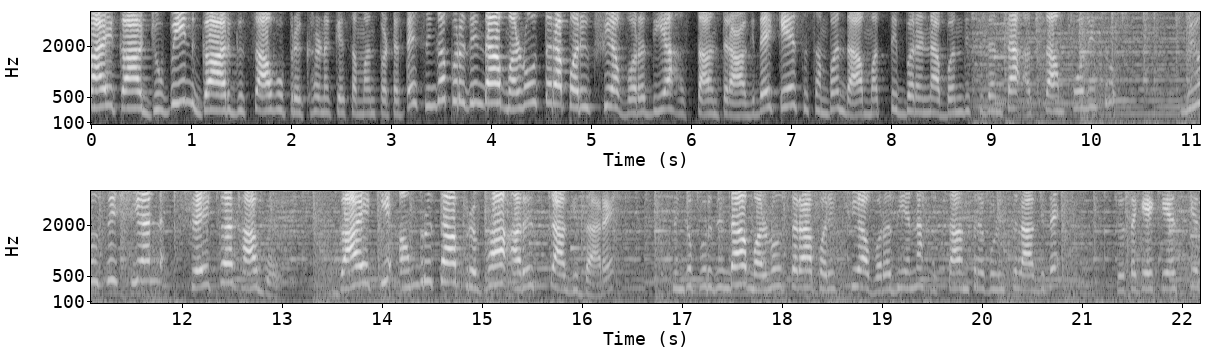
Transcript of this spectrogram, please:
ಗಾಯಕ ಜುಬೀನ್ ಗಾರ್ಗ್ ಸಾವು ಪ್ರಕರಣಕ್ಕೆ ಸಂಬಂಧಪಟ್ಟಂತೆ ಸಿಂಗಾಪುರದಿಂದ ಮರಣೋತ್ತರ ಪರೀಕ್ಷೆಯ ವರದಿಯ ಹಸ್ತಾಂತರ ಆಗಿದೆ. ಕೇಸ್ ಸಂಬಂಧ ಮತ್ತಿಬ್ಬರನ್ನ ಬಂಧಿಸಿದಂತ ಅಸ್ಸಾಂ ಪೊಲೀಸರು. ಮ್ಯೂಸಿಷಿಯನ್ ಶೇಖರ್ ಹಾಗೂ ಗಾಯಕಿ ಅಮೃತಾ ಪ್ರಭಾ ಅರೆಸ್ಟ್ ಆಗಿದ್ದಾರೆ. ಸಿಂಗಾಪುರದಿಂದ ಮರಣೋತ್ತರ ಪರೀಕ್ಷೆಯ ವರದಿಯನ್ನ ಹಸ್ತಾಂತರಗೊಳಿಸಲಾಗಿದೆ. ಜೊತೆಗೆ ಕೇಸ್ಗೆ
